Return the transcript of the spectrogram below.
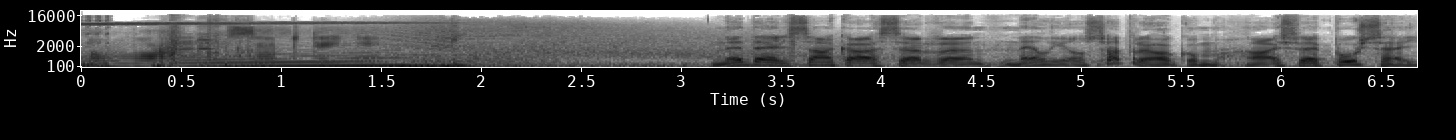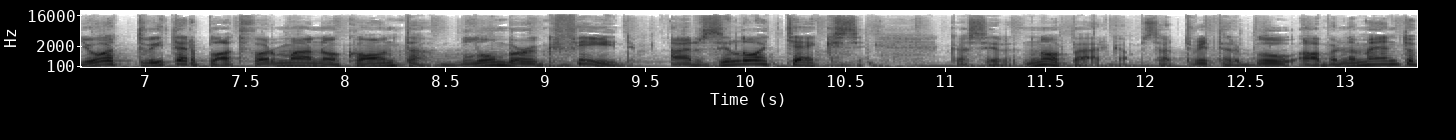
numur 7. Nedēļa sākās ar eh, nelielu satraukumu ASV pusē, jo Twitter platformā no konta Bloomberg Feed ar zilo ķeksi, kas ir nopērkams ar Twitter Blue abonementu,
